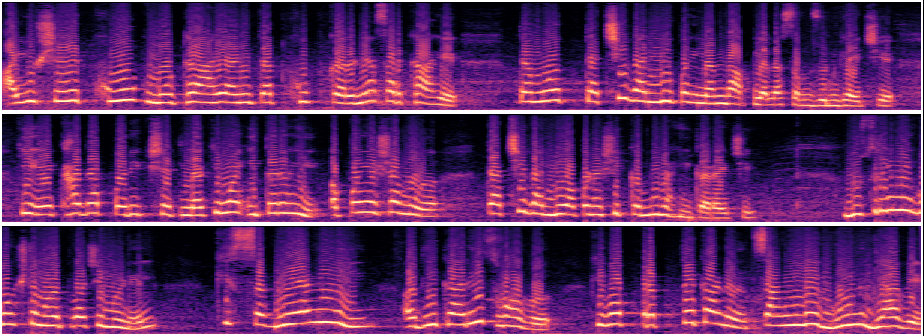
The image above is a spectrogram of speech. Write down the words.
आयुष्य हे खूप मोठं आहे आणि त्यात खूप करण्यासारखं आहे. त्यामुळे त्याची व्हॅल्यू पहिल्यांदा आपल्याला समजून घ्यायची आहे. की एखाद्या परीक्षेतल्या किंवा इतरही अपयशामुळं त्याची व्हॅल्यू आपण अशी कमी नाही करायची. दुसरी मी गोष्ट महत्वाची म्हणेल की सगळ्यांनी अधिकारीच व्हावं किंवा प्रत्येकानं चांगले गुण घ्यावे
